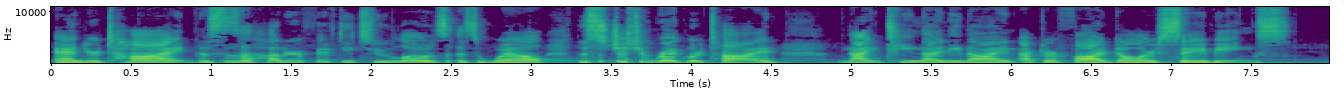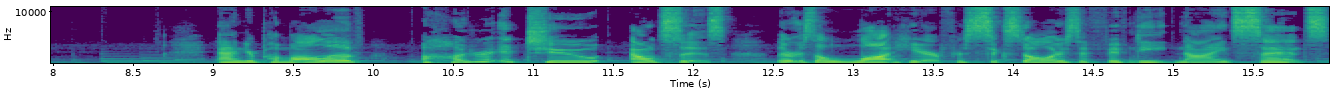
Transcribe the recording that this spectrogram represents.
And your tide. This is 152 loads as well. This is just your regular tide. 19.99 after five dollar savings and your Palmolive 102 ounces. There is a lot here for $6.59.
